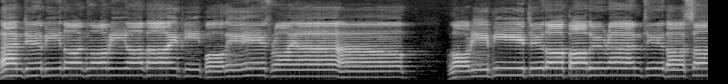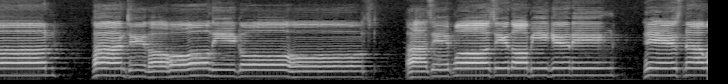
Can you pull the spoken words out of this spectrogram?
and to be the glory of thy people Israel. Glory be to the Father and to the Son and to the Holy Ghost, as it was in the beginning, is now,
